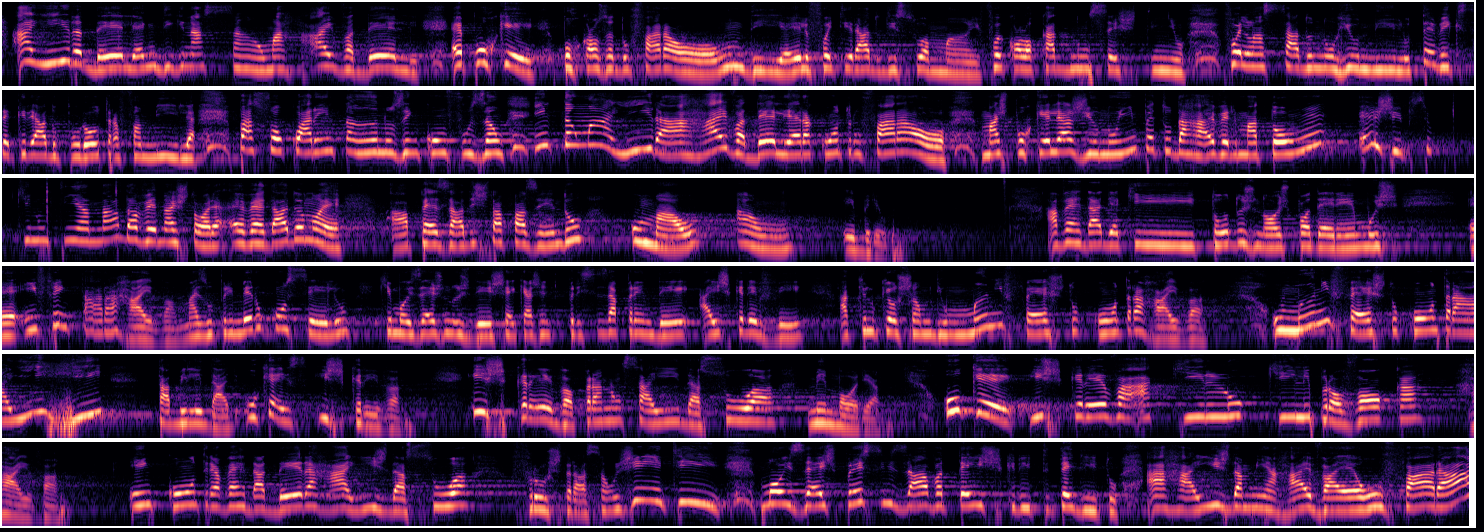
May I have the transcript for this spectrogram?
A ira dele, a indignação, a raiva dele é por quê? Por causa do faraó. Um dia ele foi tirado de sua mãe, foi colocado num cestinho, foi lançado no rio Nilo, teve que ser criado por outra família, passou 40 anos em confusão. Então a ira, a raiva dele era contra o faraó, mas porque ele agiu no ímpeto da raiva, ele matou um egípcio que não tinha nada a ver na história. É verdade ou não é? Apesar de estar fazendo o mal a um hebreu. A verdade é que todos nós poderemos é, enfrentar a raiva, mas o primeiro conselho que Moisés nos deixa é que a gente precisa aprender a escrever aquilo que eu chamo de um manifesto contra a raiva. Um manifesto contra a irritabilidade. O que é isso? Escreva. Escreva para não sair da sua memória. O que? Escreva aquilo que lhe provoca raiva encontre a verdadeira raiz da sua frustração. Gente, Moisés precisava ter escrito e ter dito: a raiz da minha raiva é o faraó.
